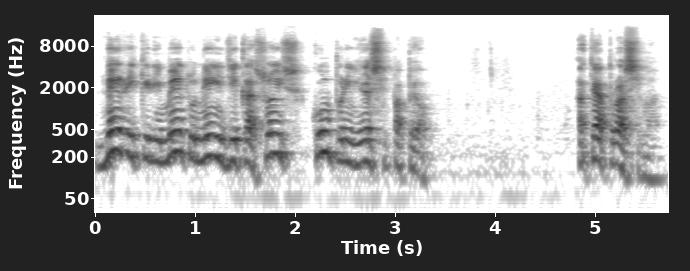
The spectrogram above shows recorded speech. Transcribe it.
Nem requerimento, nem indicações cumprem esse papel. Até a próxima.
